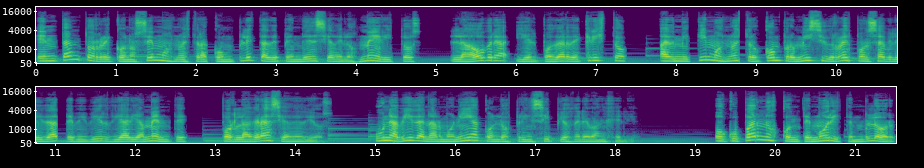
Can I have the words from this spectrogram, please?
En tanto reconocemos nuestra completa dependencia de los méritos, la obra y el poder de Cristo, admitimos nuestro compromiso y responsabilidad de vivir diariamente por la gracia de Dios, una vida en armonía con los principios del Evangelio. Ocuparnos con temor y temblor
